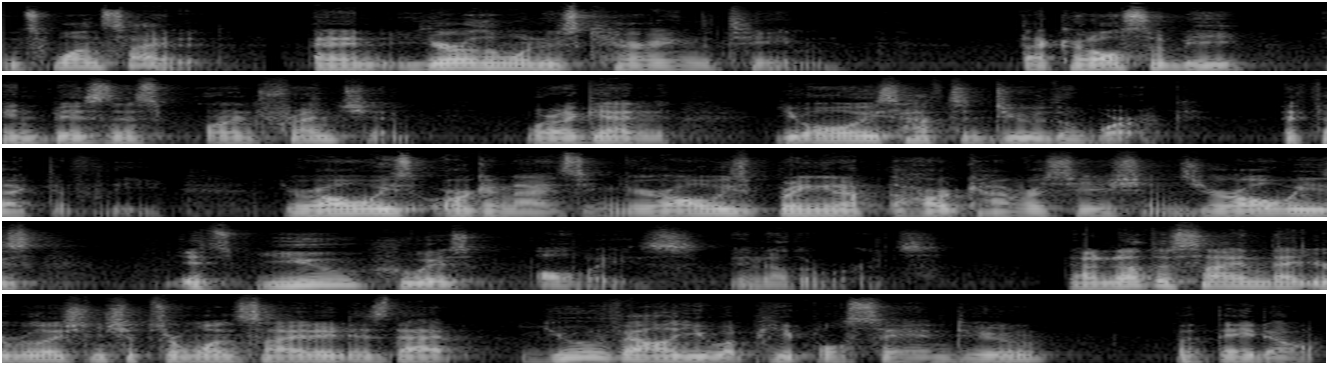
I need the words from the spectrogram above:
it's one sided and you're the one who's carrying the team. That could also be in business or in friendship, where again, you always have to do the work effectively. You're always organizing. You're always bringing up the hard conversations. You're always, it's you who is always, in other words. Now, another sign that your relationships are one-sided is that you value what people say and do, but they don't.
